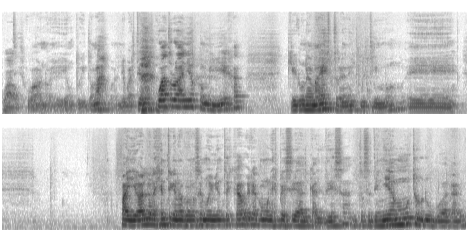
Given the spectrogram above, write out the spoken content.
Wow. Wow, no, yo llevo un poquito más. Bueno, yo partí a los cuatro años con mi vieja, que era una maestra en escultismo. Eh, para llevarlo a la gente que no conoce el movimiento Scout, era como una especie de alcaldesa, entonces tenía muchos grupos a cargo.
